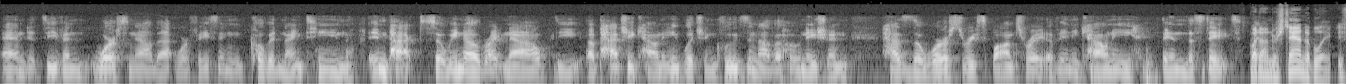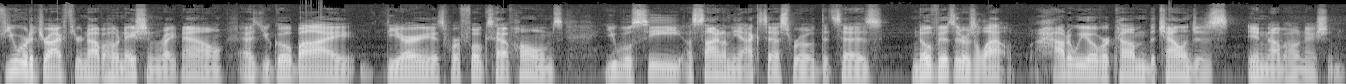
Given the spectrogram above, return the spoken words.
And it's even worse now that we're facing COVID 19 impact. So we know right now the Apache County, which includes the Navajo Nation, has the worst response rate of any county in the state. But understandably, if you were to drive through Navajo Nation right now, as you go by the areas where folks have homes, you will see a sign on the access road that says no visitors allowed. How do we overcome the challenges in Navajo Nation?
